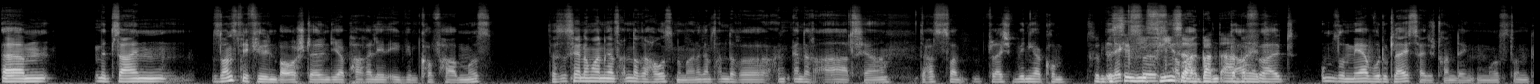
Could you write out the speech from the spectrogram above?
ähm, mit seinen sonst wie vielen Baustellen, die er parallel irgendwie im Kopf haben muss. Das ist ja nochmal eine ganz andere Hausnummer, eine ganz andere, andere Art, ja. Da hast du zwar vielleicht weniger So ein bisschen wie dafür halt umso mehr, wo du gleichzeitig dran denken musst und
